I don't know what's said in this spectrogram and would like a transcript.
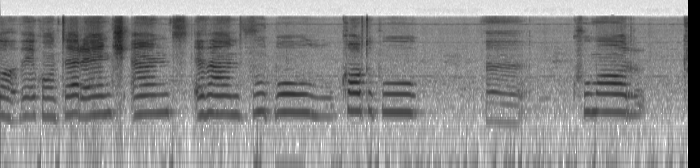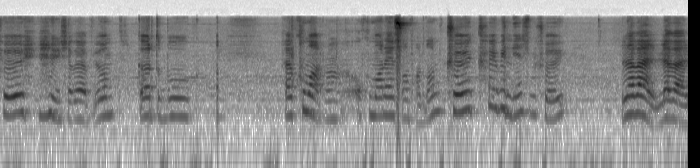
Kahve, konter, ranch, and, event, futbol, kartopu, e, kumar, köy, şaka yapıyorum. Kartopu, ha, kumar, o kumar en son pardon. Köy, köy bildiğiniz bir köy. Level, level,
